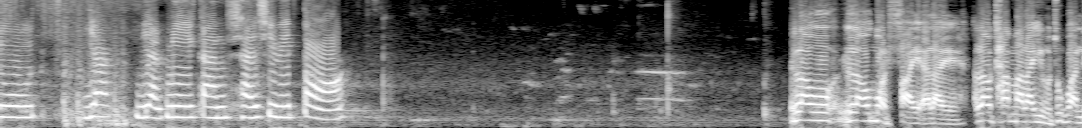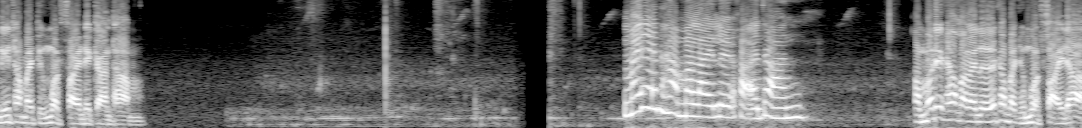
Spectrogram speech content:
ดูอยากอยากมีการใช้ชีวิตต่อ เราเราหมดไฟอะไร เราทำอะไรอยู่ทุกวันนี้ทำไมถึงหมดไฟในการทำไม่ได้ทำอะไรเลยค่ะอาจารย์ เขาไม่ได้ทำอะไรเลยแล้วทำไมถึงหมดไฟได้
